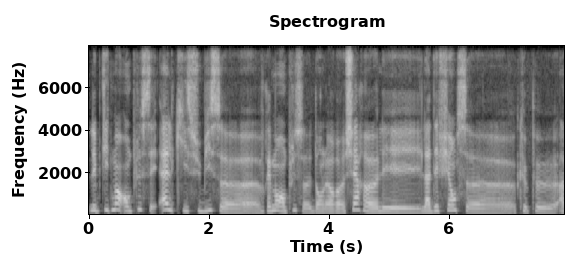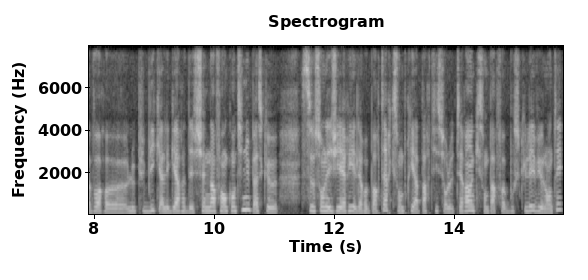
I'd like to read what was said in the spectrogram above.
Les petites mains, en plus, c'est elles qui subissent euh, vraiment, en plus, dans leur chair, la défiance que peut avoir le public à l'égard des chaînes d'infos en continu, parce que ce sont les JRI et les reporters qui sont pris à partie sur le terrain, qui sont parfois bousculés, violentés.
